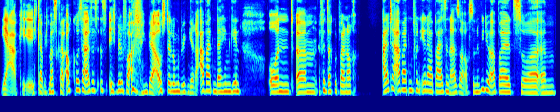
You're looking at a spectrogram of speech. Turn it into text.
Ja, okay, ich glaube, ich mache es gerade auch größer, als es ist. Ich will vor allem wegen der Ausstellung und wegen ihrer Arbeiten dahin gehen. Und ähm, finde es auch gut, weil noch alte Arbeiten von ihr dabei sind, also auch so eine Videoarbeit zur ähm,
